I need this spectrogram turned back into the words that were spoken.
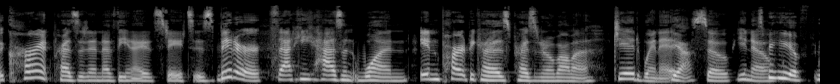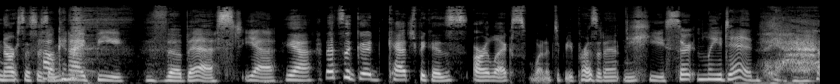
the current president of the United States is bitter that he hasn't won, in part because President Obama did win it. Yeah. So, you know. Speaking of narcissism. How can I be the best? Yeah. Yeah. That's a good catch because our Lex wanted to be president. He certainly did. Yeah.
